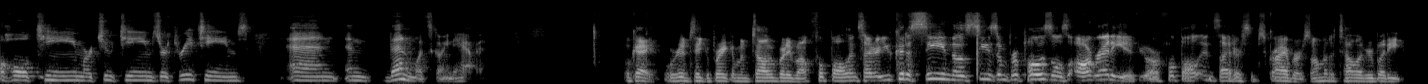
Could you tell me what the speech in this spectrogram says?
a whole team or two teams or three teams, and and then what's going to happen? Okay, we're going to take a break. I'm going to tell everybody about Football Insider. You could have seen those season proposals already if you're a Football Insider subscriber. So I'm going to tell everybody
